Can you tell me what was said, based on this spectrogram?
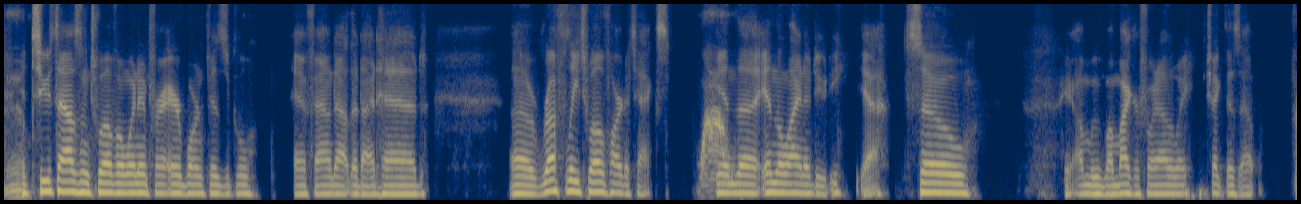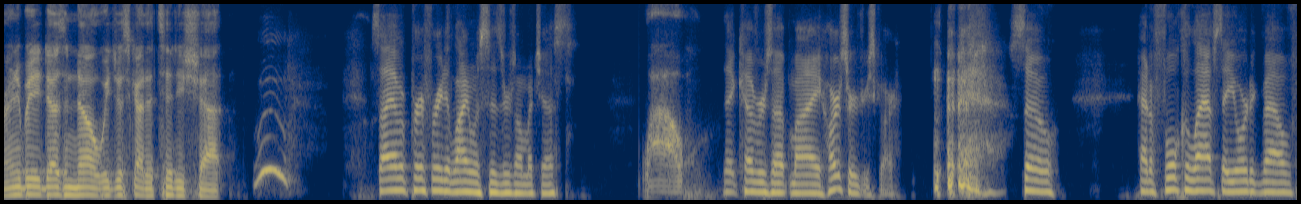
Yeah. In 2012, I went in for an airborne physical and found out that I'd had uh, roughly 12 heart attacks Wow. in the in the line of duty. Yeah. So here, I'll move my microphone out of the way. Check this out. For anybody who doesn't know, we just got a titty shot. Woo. So I have a perforated line with scissors on my chest Wow. that covers up my heart surgery scar. so had a full collapsed aortic valve,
